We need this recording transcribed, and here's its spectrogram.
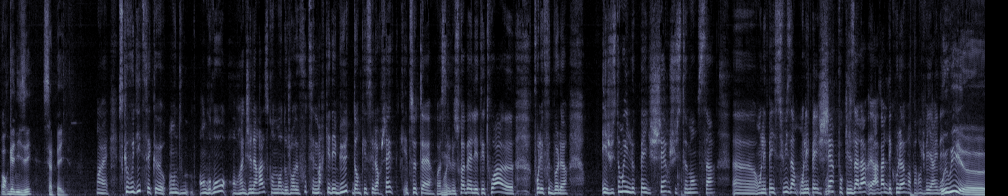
organisée, ça paye. Ouais. Ce que vous dites, c'est que, en gros, en règle générale, ce qu'on demande aux joueurs de foot, c'est de marquer des buts, d'encaisser leur chèque et de se taire. C'est le sois belle et tais-toi euh, pour les footballeurs. Et justement, ils le payent cher, justement, ça. Euh, on les paye suffisamment, on les paye cher pour qu'ils avalent des couleuvres. Pardon, je vais y arriver. Oui, oui. Euh,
